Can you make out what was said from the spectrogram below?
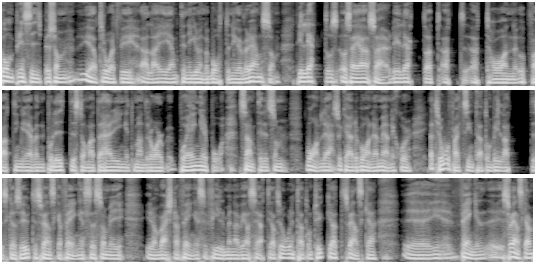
de principer som jag tror att vi alla egentligen i grund och botten är överens om. Det är lätt att, att säga så här, det är lätt att, att, att ha en uppfattning även politiskt om att det här är inget man drar poänger på. Samtidigt som vanliga, så kallade vanliga människor, jag tror faktiskt inte att de vill att det ska se ut i svenska fängelser som i, i de värsta fängelsefilmerna vi har sett. Jag tror inte att de tycker att svenska, eh, fängel, svenska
